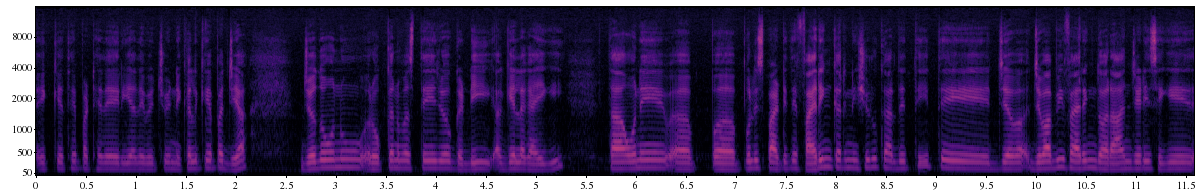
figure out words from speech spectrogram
ਇੱਕ ਇੱਥੇ ਪੱਠੇ ਦੇ ਏਰੀਆ ਦੇ ਵਿੱਚੋਂ ਹੀ ਨਿਕਲ ਕੇ ਭੱਜਿਆ। ਜਦੋਂ ਉਹਨੂੰ ਰੋਕਣ ਵਾਸਤੇ ਜੋ ਗੱਡੀ ਅੱਗੇ ਲਗਾਈ ਗਈ ਤਾਂ ਉਹਨੇ ਪੁਲਿਸ ਪਾਰਟੀ ਤੇ ਫਾਇਰਿੰਗ ਕਰਨੀ ਸ਼ੁਰੂ ਕਰ ਦਿੱਤੀ ਤੇ ਜਵਾ- ਜਵਾਬੀ ਫਾਇਰਿੰਗ ਦੌਰਾਨ ਜਿਹੜੀ ਸੀਗੀ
